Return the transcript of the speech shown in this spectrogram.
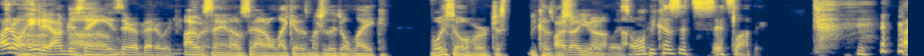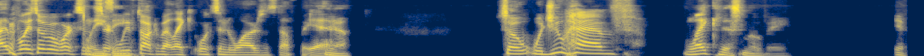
I don't hate it. I'm just uh, saying, um, is there a better way to do I was it? saying. I was saying. I don't like it as much as I don't like voiceover, just because. I know you know, voiceover. Well, because it's it's sloppy. I, voiceover works in certain, we've talked about like works in noirs and stuff, but yeah. Yeah. So, would you have liked this movie if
